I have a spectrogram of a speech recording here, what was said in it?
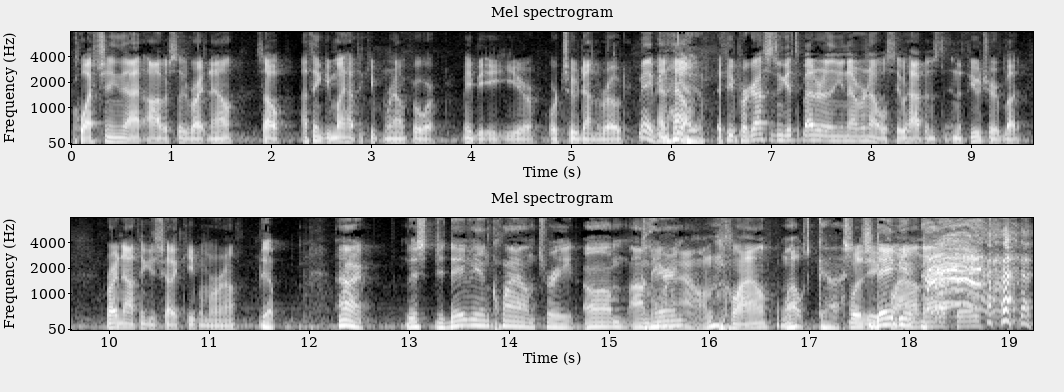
questioning that obviously right now, so I think you might have to keep him around for maybe a year or two down the road. Maybe. and hell, Yeah. if he progresses and gets better, then you never know. We'll see what happens in the future, but right now I think you just got to keep him around. yep. All right, this Jadeveon Clown trade. Um, I'm hearing. Clown. Clown. Well, gosh, Was he a Jadeveon, clown now too?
